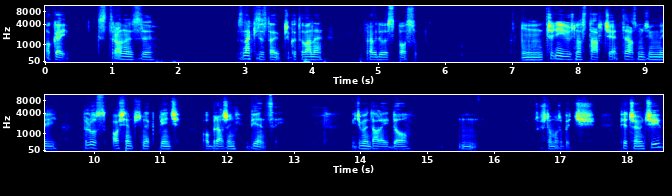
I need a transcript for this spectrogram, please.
Ok, strony z znaki zostały przygotowane w prawidłowy sposób. Mm, czyli już na starcie, teraz będziemy mieli plus 8,5 obrażeń więcej. Idziemy dalej do. mm, Cóż to może być? Pieczęci.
